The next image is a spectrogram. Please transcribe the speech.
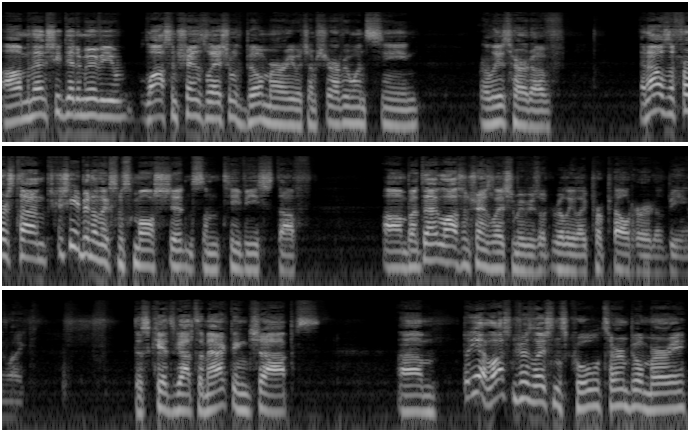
Um, and then she did a movie Lost in Translation with Bill Murray, which I'm sure everyone's seen or at least heard of. And that was the first time because she had been in like some small shit and some TV stuff. Um, but that Lost in Translation movie is what really like propelled her to being like, this kid's got some acting chops. Um, but yeah, Lost in Translation is cool. It's her and Bill Murray.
